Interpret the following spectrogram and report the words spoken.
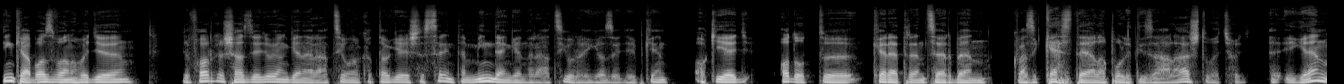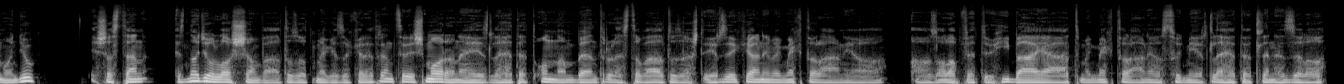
inkább az van, hogy, hogy a Farkasházi egy olyan generációnak a tagja, és ez szerintem minden generációra igaz egyébként, aki egy adott keretrendszerben kvázi kezdte el a politizálást, vagy hogy igen, mondjuk, és aztán ez nagyon lassan változott meg ez a keretrendszer, és marra nehéz lehetett onnan bentről ezt a változást érzékelni, meg megtalálni a, az alapvető hibáját, meg megtalálni azt, hogy miért lehetetlen ezzel a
